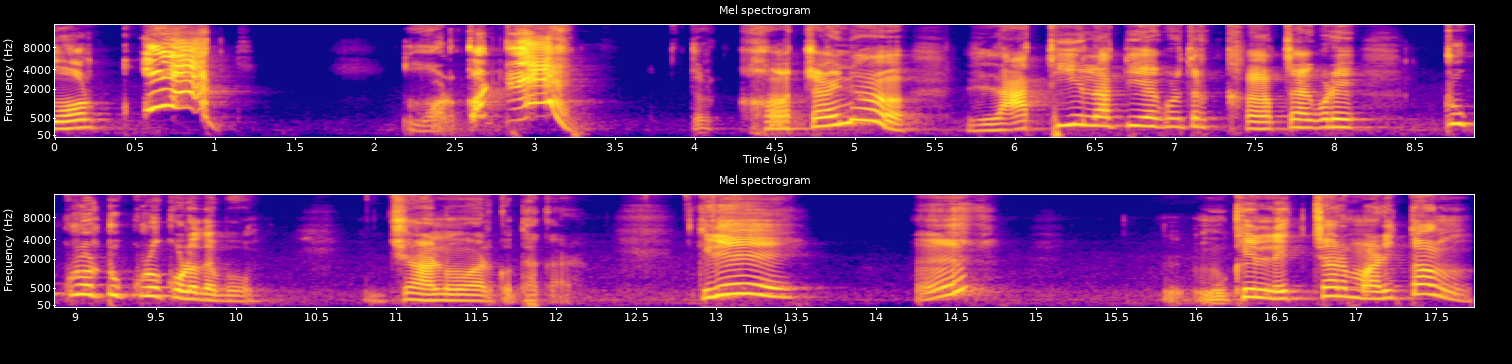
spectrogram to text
মরকট! মরকট তোর খাঁচায় না লাথিয়ে লাথিয়ে একবারে তোর খাঁচা একবারে টুকরো টুকরো করে দেবো। জানোয়ার কোথাকার। কিরে? হ্যাঁ? মুখে লেকচার মারিতাম।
